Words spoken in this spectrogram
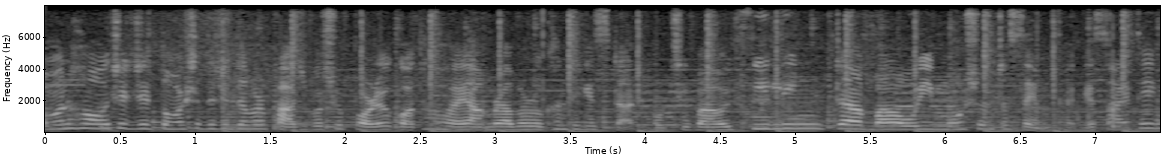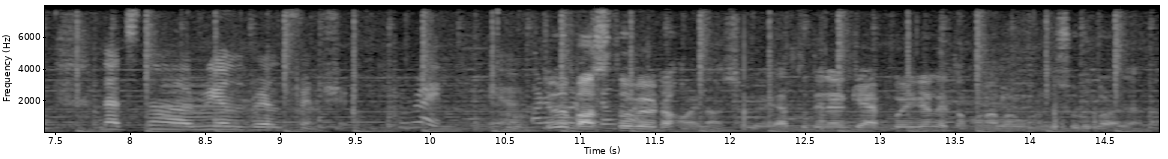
এমন হওয়া উচিত যে তোমার সাথে যদি আমার পাঁচ বছর পরেও কথা হয় আমরা আবার ওখান থেকে স্টার্ট করছি বা ওই ফিলিংটা বা ওই ইমোশনটা সেম থাকে। So I think that's the real real friendship right কিন্তু বাস্তবে ওটা হয় না আসলে। এতদিনের গ্যাপ হয়ে গেলে তখন আবার ওখানে শুরু করা যায় না।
